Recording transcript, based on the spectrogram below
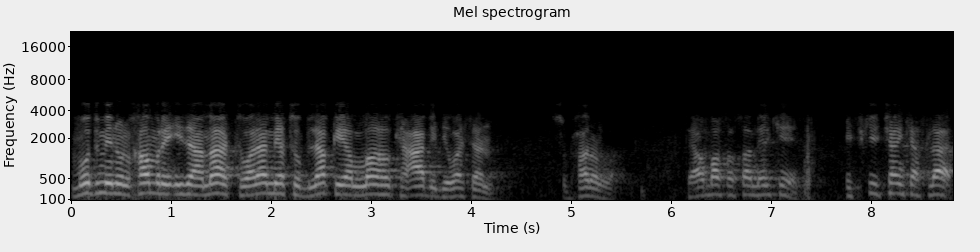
Mudminul xamri izə mət və ləm yətub ləqiyəllahu kəabidi vəsən. Subhanallah. Peyğəmbər sallallahu deyir ki, içki içən kəslər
